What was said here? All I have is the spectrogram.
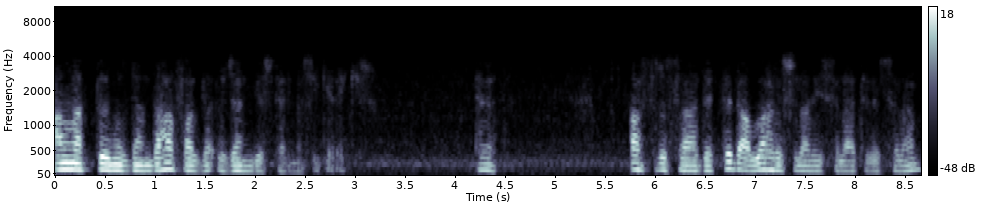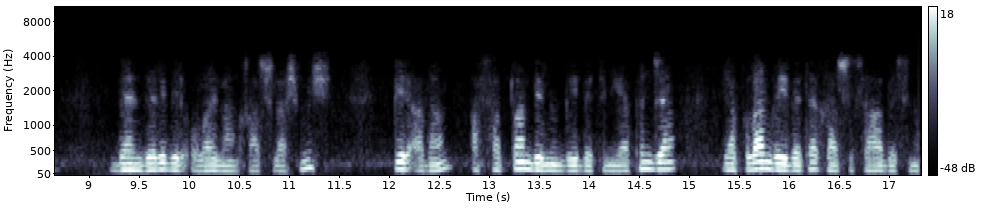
anlattığımızdan daha fazla özen göstermesi gerekir. Evet. Asr-ı saadette de Allah Resulü Aleyhisselatü Vesselam benzeri bir olayla karşılaşmış. Bir adam ashabtan birinin gıybetini yapınca yapılan gıybete karşı sahabesini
